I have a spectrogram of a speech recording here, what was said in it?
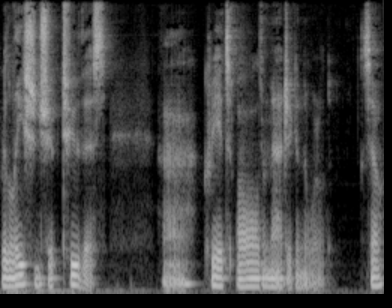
relationship to this uh, creates all the magic in the world. So,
